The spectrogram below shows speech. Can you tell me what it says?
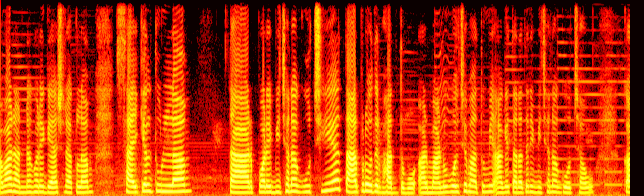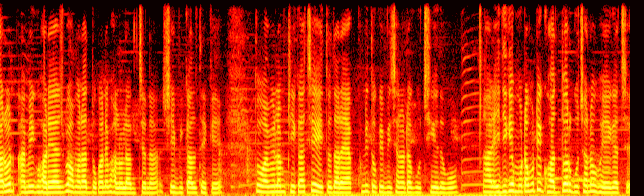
আবার রান্নাঘরে গ্যাস রাখলাম, সাইকেল তুললাম, তারপরে বিছানা গুছিয়ে তারপরে ওদের ভাত দেবো। আর মানু বলছে, মা, তুমি আগে তাড়াতাড়ি বিছানা গোছাও, কারণ আমি ঘরে আসব, আমার আর দোকানে ভালো লাগছে না সেই বিকাল থেকে। তো আমি বললাম, ঠিক আছে, এই তো দাঁড়া, এক্ষুনি তোকে বিছানাটা গুছিয়ে দেবো। আর এইদিকে মোটামুটি ঘর দুয়ার গুছানো হয়ে গেছে।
